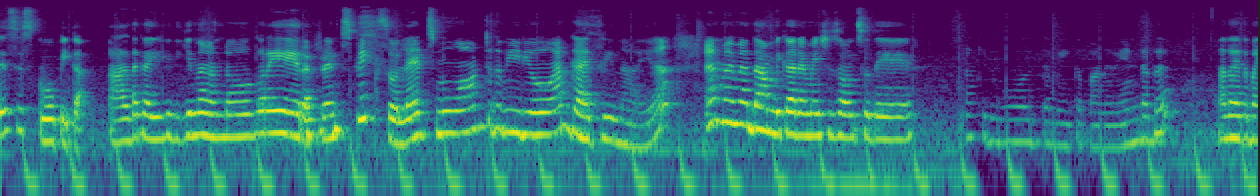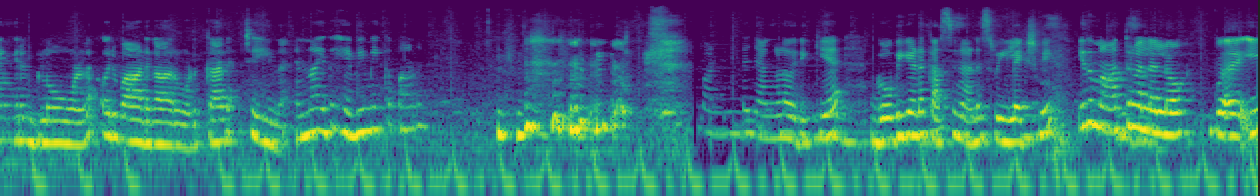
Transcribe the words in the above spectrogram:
ദിസ് ഇസ് ഗോപിക. ആളുടെ കയ്യിൽ ഇരിക്കുന്ന കണ്ടോ? കുറേ reference pic so let's move on to the video I'm Gayathri Nair and my mother Ambika Ramesh is also there ഇതുപോലത്തെ മേക്കപ്പ് ആണ് വേണ്ടത്. അതായത് ഭയങ്കര ഗ്ലോ ഉള്ള ഒരുപാട് കളർ കൊടുക്കാതെ ചെയ്യുന്ന എന്നാൽ ഇത് ഹെവി മേക്കപ്പ് ആണ്? പണ്ട് ഞങ്ങൾ ഒരുക്കിയ ഗോപികയുടെ കസിനാണ് ശ്രീലക്ഷ്മി. ഇത് മാത്രമല്ലല്ലോ ഈ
